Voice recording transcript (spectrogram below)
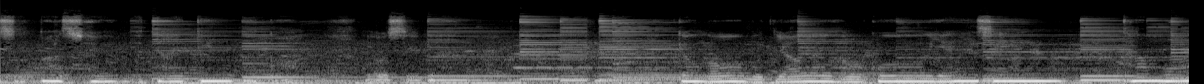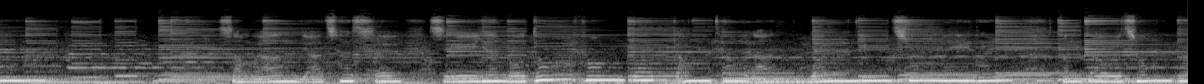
十八岁，大表不过有时间够我没有？后顾野性贪玩，十眼廿七岁，时日无多方，不敢偷懒，困倦总未了，奋斗总。不。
